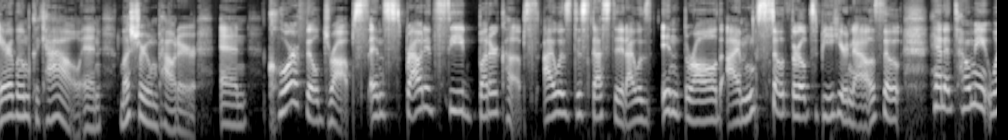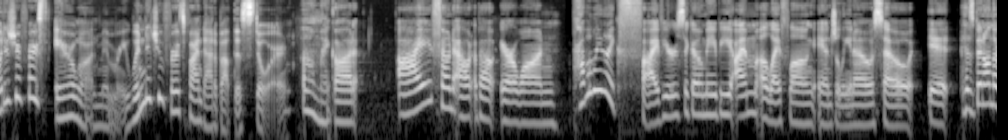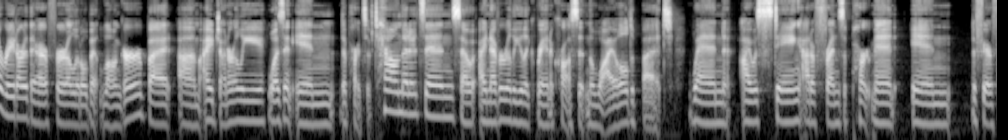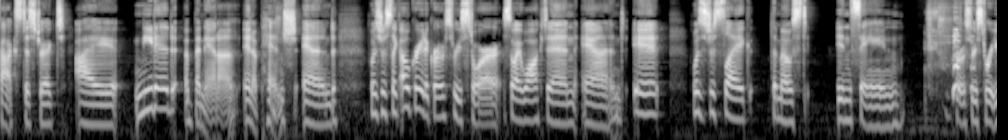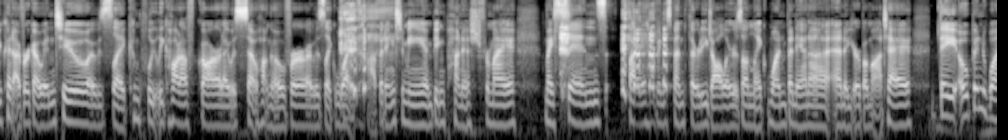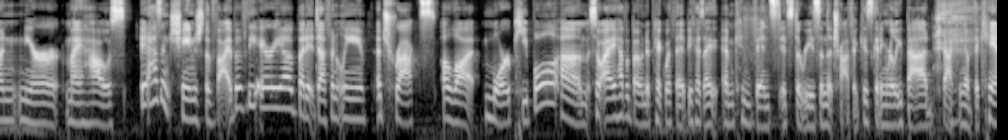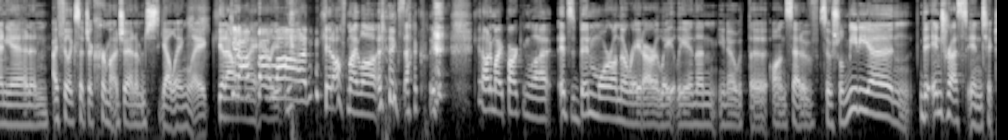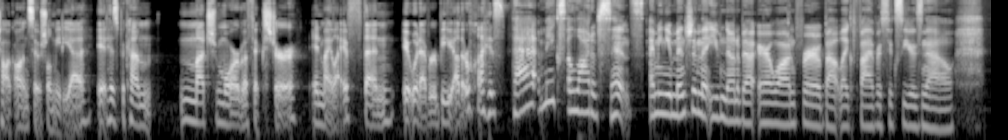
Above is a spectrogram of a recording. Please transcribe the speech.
heirloom cacao and mushroom powder and chlorophyll drops and sprouted seed buttercups. I was disgusted. I was enthralled. I'm so thrilled to be here now. So, Hannah, tell me, what is your first Erewhon memory? When did you first find out about this store? Oh my God. I found out about Erewhon probably like five years ago, maybe. I'm a lifelong Angeleno, so it has been on the radar there for a little bit longer, but um, I generally wasn't in the parts of town that it's in, so I never really like ran across it in the wild. But when I was staying at a friend's apartment in the Fairfax district, I needed a banana in a pinch and was just like, oh, great, a grocery store. So I walked in and it was just like the most insane grocery store you could ever go into. I was like completely caught off guard. I was so hungover. I was like, what is happening to me? I'm being punished for my my sins by having to spend $30 on like one banana and a yerba mate. They opened one near my house it hasn't changed the vibe of the area, but it definitely attracts a lot more people. Um, so I have a bone to pick with it because I am convinced it's the reason that traffic is getting really bad backing up the canyon. And I feel like such a curmudgeon. I'm just yelling like, get out get of my, my area. lawn. get off my lawn. exactly. Get out of my parking lot. It's been more on the radar lately. And then, you know, with the onset of social media and the interest in TikTok on social media, it has become much more of a fixture in my life than it would ever be otherwise. That makes a lot of sense. I mean, you mentioned that you've known about Erewhon for about like five or six years now.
